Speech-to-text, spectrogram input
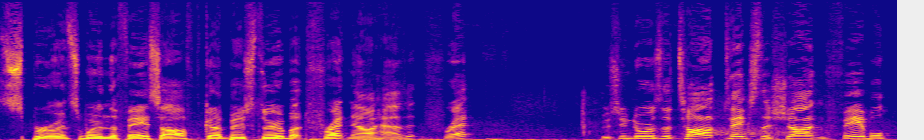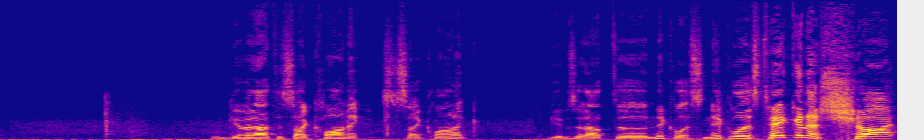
Spruance winning the face off. Gonna boost through, but Fret now has it. Fret boosting towards the top. Takes the shot, and Fable will give it out to Cyclonic. Cyclonic gives it out to Nicholas. Nicholas taking a shot.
